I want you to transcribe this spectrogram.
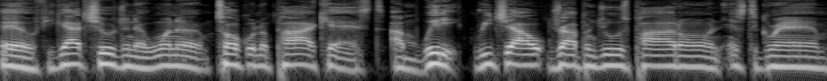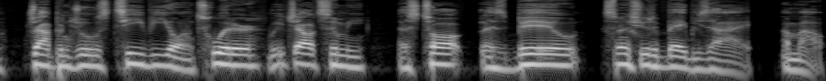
Hell, if you got children that want to talk on the podcast, I'm with it. Reach out, Dropping Jewels Pod on Instagram, Dropping Jewels TV on Twitter. Reach out to me. Let's talk. Let's build. Let's make sure the baby's all right. I'm out.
